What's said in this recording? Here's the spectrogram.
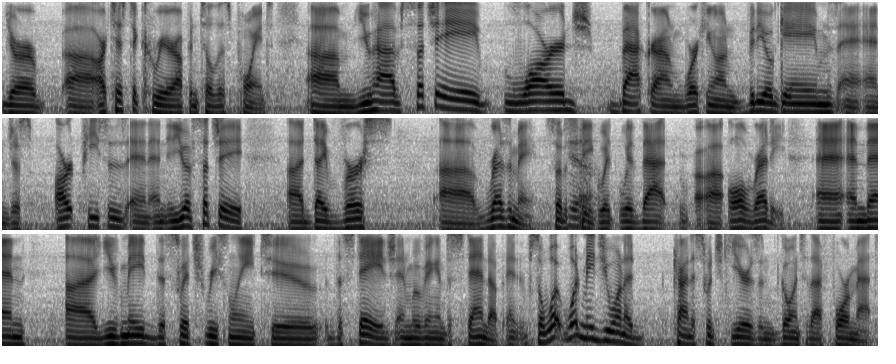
your uh, artistic career up until this point, um, you have such a large background working on video games and, and just art pieces, and, and you have such a uh, diverse uh, resume, so to Yeah. speak, with with that uh, already, and, and then. Uh, you've made the switch recently to the stage and moving into stand up. And so, what what made you want to kind of switch gears and go into that format?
